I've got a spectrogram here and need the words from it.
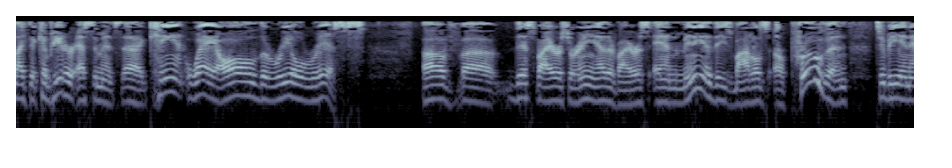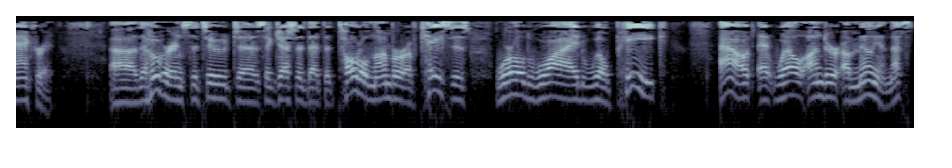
like the computer estimates, uh, can't weigh all the real risks of uh, this virus or any other virus, and many of these models are proven to be inaccurate. Uh, the Hoover Institute uh, suggested that the total number of cases worldwide will peak out at well under a million. That's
